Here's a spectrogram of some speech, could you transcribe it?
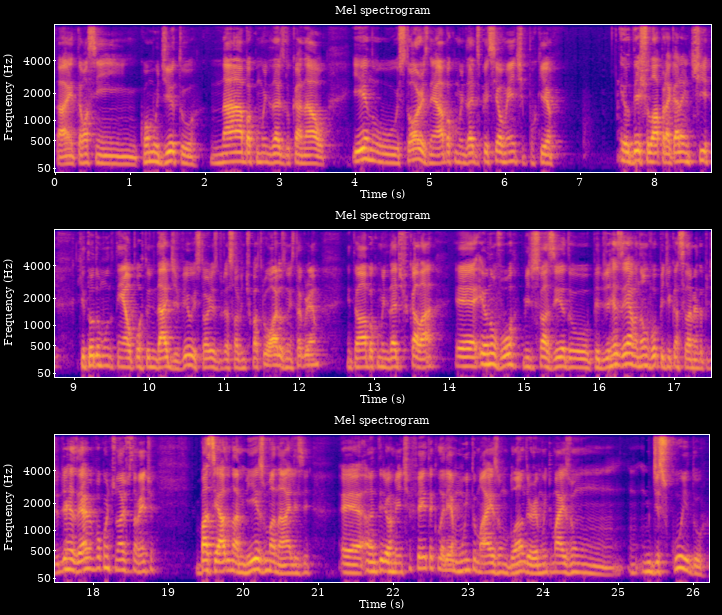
Tá? Então, assim, como dito, na aba comunidade do canal e no Stories, né, aba comunidade especialmente, porque eu deixo lá para garantir que todo mundo tem a oportunidade de ver. O Stories dura só 24 horas no Instagram, então a aba comunidade fica lá. É, eu não vou me desfazer do pedido de reserva, não vou pedir cancelamento do pedido de reserva, vou continuar justamente baseado na mesma análise é, anteriormente feita. Aquilo ali é muito mais um blunder, é muito mais um, um descuido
